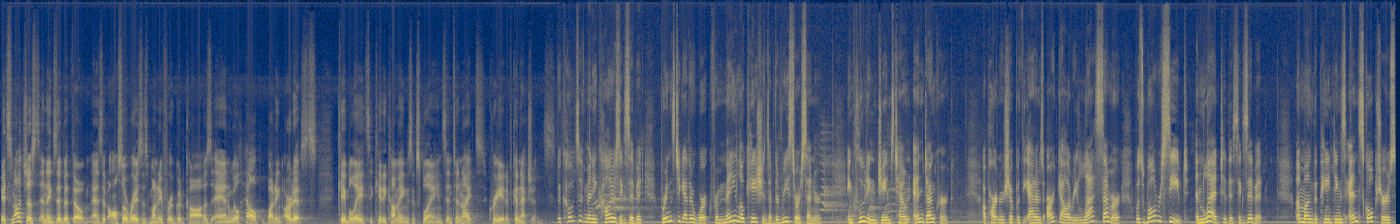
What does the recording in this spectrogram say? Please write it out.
It's not just an exhibit, though, as it also raises money for a good cause and will help budding artists. Cable 8's Katie Cummings explains in tonight's Creative Connections. The Coats of Many Colors exhibit brings together work from many locations of the Resource Center, including Jamestown and Dunkirk. A partnership with the Adams Art Gallery last summer was well received and led to this exhibit. Among the paintings and sculptures,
